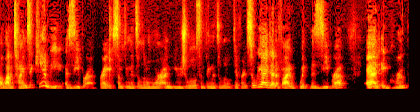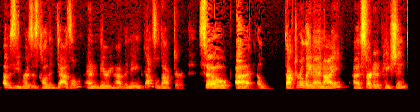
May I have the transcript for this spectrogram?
a lot of times it can be a zebra, right? Something that's a little more unusual, something that's a little different. So we identify with the zebra, and a group of zebras is called a dazzle, and there you have the name Dazzle Doctor. So uh, Dr. Elena and I uh, started a patient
